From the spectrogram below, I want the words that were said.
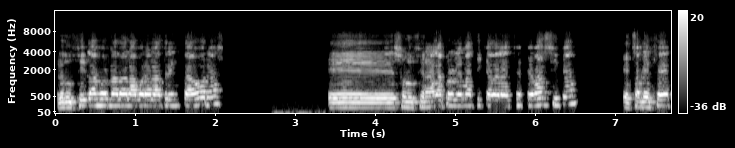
reducir la jornada laboral a 30 horas, eh, solucionar la problemática de la FP básica, establecer,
